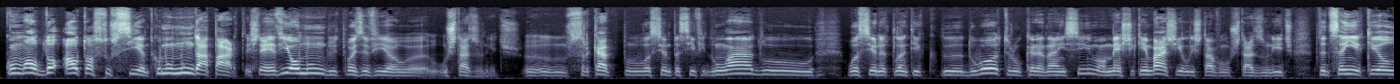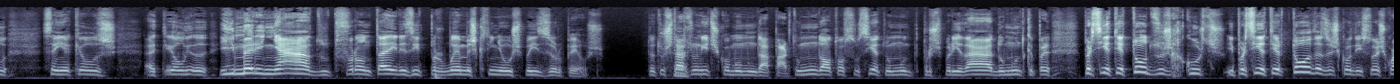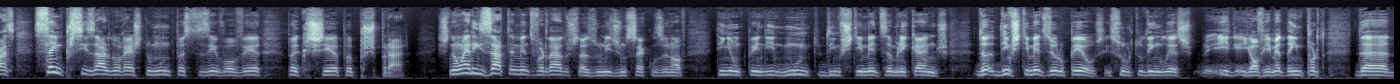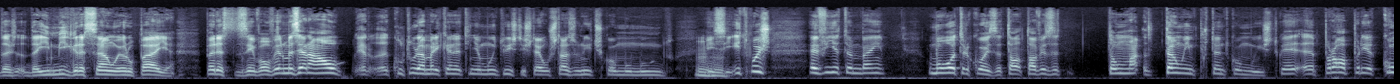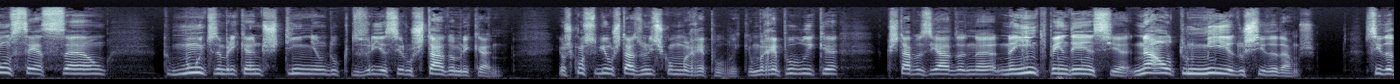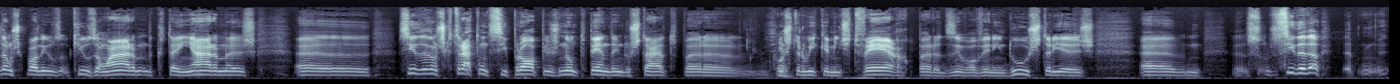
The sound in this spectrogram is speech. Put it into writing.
como auto- autossuficiente, como um mundo à parte. Isto é, havia o mundo e depois havia o, os Estados Unidos. Uh, cercado pelo Oceano Pacífico de um lado, o, Oceano Atlântico do outro, o Canadá em cima, o México em baixo e ali estavam os Estados Unidos. Portanto, sem aquele, sem aqueles, aquele emaranhado de fronteiras e de problemas que tinham os países europeus. Portanto, os Estados Unidos como um mundo à parte, um mundo autossuficiente, um mundo de prosperidade, um mundo que pa- parecia ter todos os recursos e parecia ter todas as condições, quase sem precisar do resto do mundo para se desenvolver, para crescer, para prosperar. Isto não era exatamente verdade. Os Estados Unidos, no século XIX, tinham dependido muito de investimentos americanos, de, de investimentos europeus e, sobretudo, ingleses, e, e, obviamente, da, import, da, da, da imigração europeia para se desenvolver, mas era algo. era- a cultura americana tinha muito isto, isto é, os Estados Unidos como um mundo em si. E depois havia também uma outra coisa, tal- talvez a- tão, tão importante como isto, que é a própria concepção que muitos americanos tinham do que deveria ser o Estado americano. Eles concebiam os Estados Unidos como uma república, uma república que está baseada na, na independência, na autonomia dos cidadãos cidadãos que, podem, que usam armas, que têm armas, uh, cidadãos que tratam de si próprios, não dependem do Estado para Sim. construir caminhos de ferro, para desenvolver indústrias. Uh, cidadão,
